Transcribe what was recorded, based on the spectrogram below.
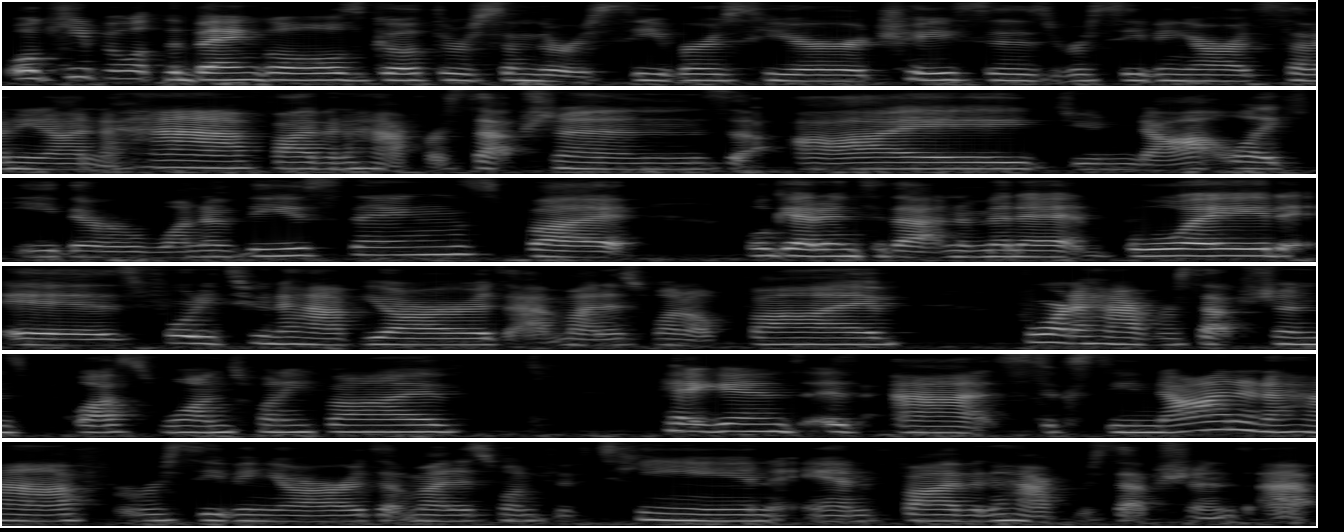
we'll keep it with the Bengals, go through some of the receivers here. Chase's receiving yards 79 and a half, five and a half receptions. I do not like either one of these things, but we'll get into that in a minute. Boyd is 42 and a half yards at minus 105, four and a half receptions plus 125. Higgins is at 69 and a half receiving yards at minus 115 and five and a half receptions at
